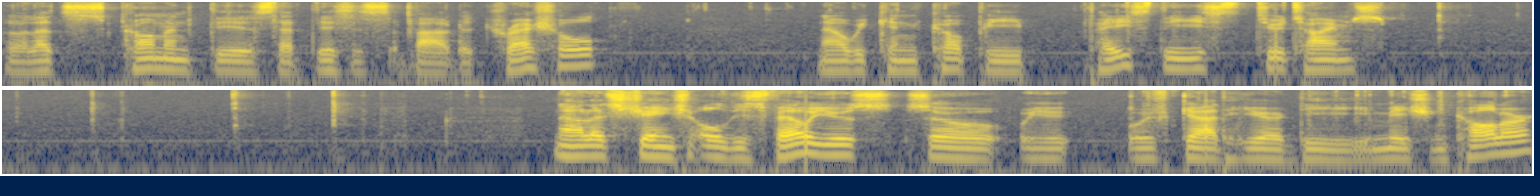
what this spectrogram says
So let's comment this that this is about the threshold. Now we can copy paste these two times. Now let's change all these values. So we we've got here the emission color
